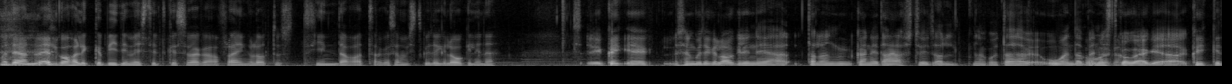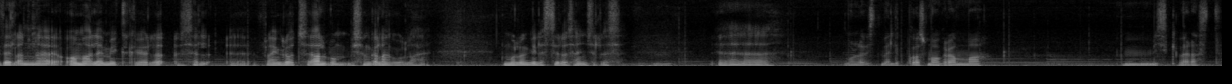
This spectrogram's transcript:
ma tean veel kohalikke biidimeistreid, kes väga Flying Lotus't hindavad, aga see on vist kuidagi loogiline. kõik, see on kuidagi loogiline ja tal on ka neid ajastuid olnud, nagu ta uuendab Kogu ennast aeg. kogu aeg ja kõikidel on äh, oma lemmik l- sel-, Flying Lotus'e album, mis on ka nagu lahe. mul on kindlasti Los Angeles äh,. mulle vist meeldib Kosmogramma miskipärast.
